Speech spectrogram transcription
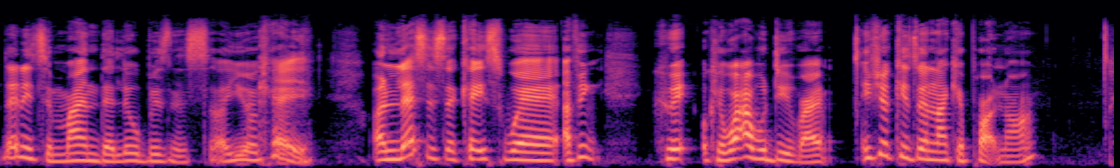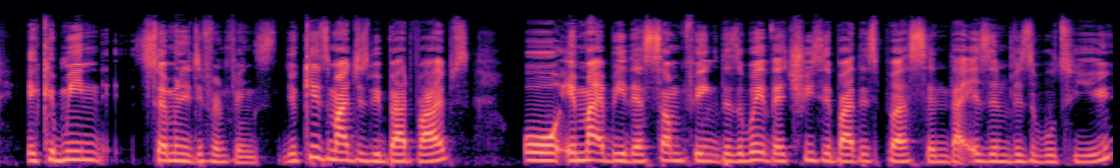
they need to mind their little business. Are you okay? Unless it's a case where I think create okay, what I would do, right? If your kids don't like your partner, it could mean so many different things. Your kids might just be bad vibes, or it might be there's something, there's a way they're treated by this person that is invisible to you.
